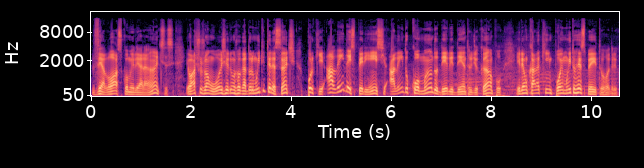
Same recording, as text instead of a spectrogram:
veloz como ele era antes, eu acho o João hoje ele um jogador muito interessante, porque além da experiência, além do comando dele dentro de campo, ele é um cara que impõe muito respeito, Rodrigo.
